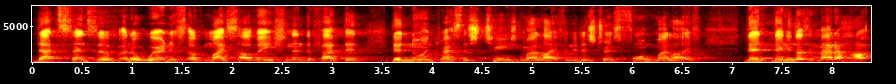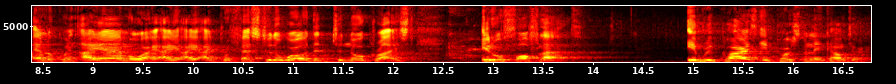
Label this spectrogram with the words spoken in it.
that sense of an awareness of my salvation and the fact that, that knowing Christ has changed my life and it has transformed my life, then, then it doesn't matter how eloquent I am or I, I, I profess to the world that to know Christ, it will fall flat. It requires a personal encounter.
